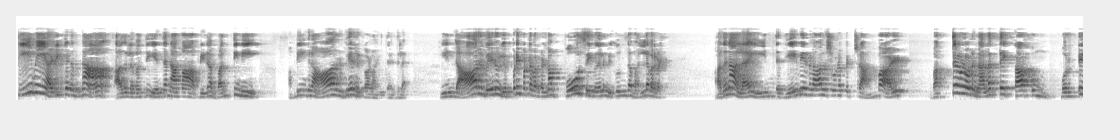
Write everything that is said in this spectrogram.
தீமையை அழிக்கணும்னா அதுல வந்து எந்த நாமா அப்படின்னா பந்தினி அப்படிங்கிற ஆறு பேர் இருக்கலாம் இந்த இதுல. இந்த ஆறு பேரும் எப்படிப்பட்டவர்கள்னா போர் செய்வதில் மிகுந்த வல்லவர்கள். அதனால இந்த தேவியர்களால் சூழப்பெற்ற அம்பாள் பக்தர்களோட நலத்தை காக்கும் பொருட்டு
